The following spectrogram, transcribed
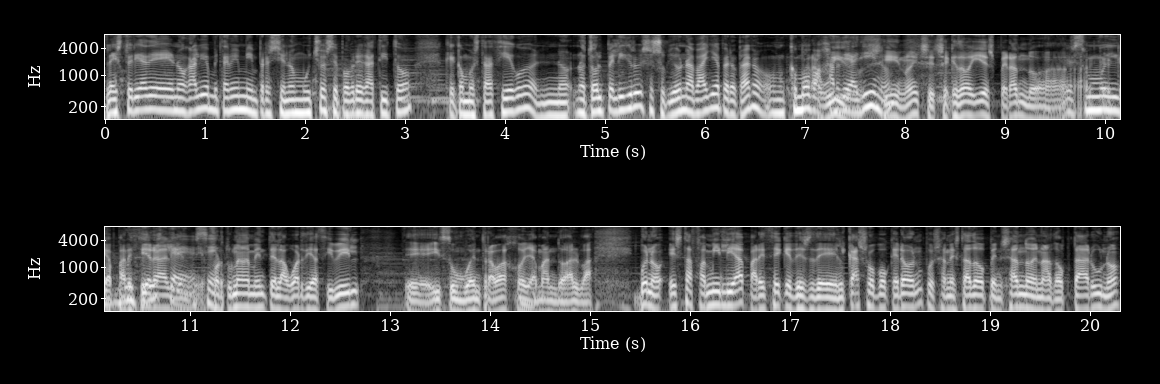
La historia de Nogalio a mí también me impresionó mucho, ese pobre gatito que como está ciego notó el peligro y se subió a una valla, pero claro, ¿cómo bajar de allí? Sí, ¿no? Y se, quedó ahí esperando a, que, apareciera alguien. Afortunadamente la Guardia Civil eh, hizo un buen trabajo llamando a Alba. Bueno, esta familia parece que desde el caso Boquerón pues han estado pensando en adoptar uno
